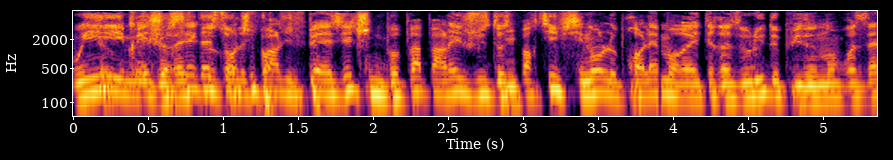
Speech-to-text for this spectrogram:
Oui, Je- mais je je sais que quand tu parles du sportif. PSG, tu ne peux pas parler juste de sportif. Sinon, le problème aurait été résolu depuis de nombreuses années.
